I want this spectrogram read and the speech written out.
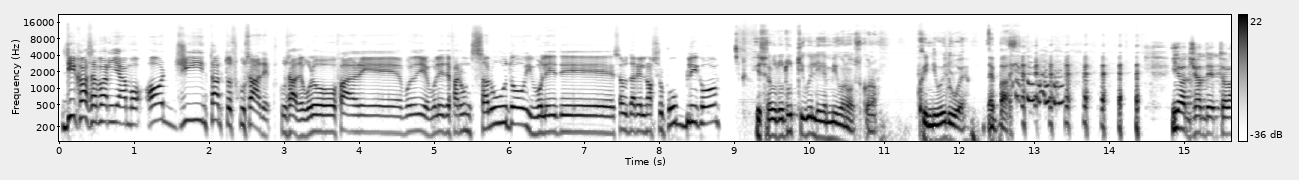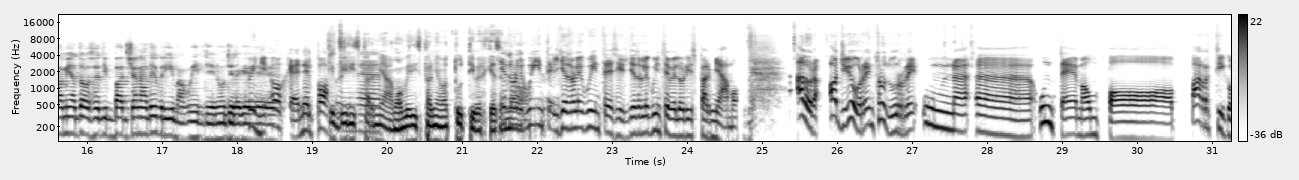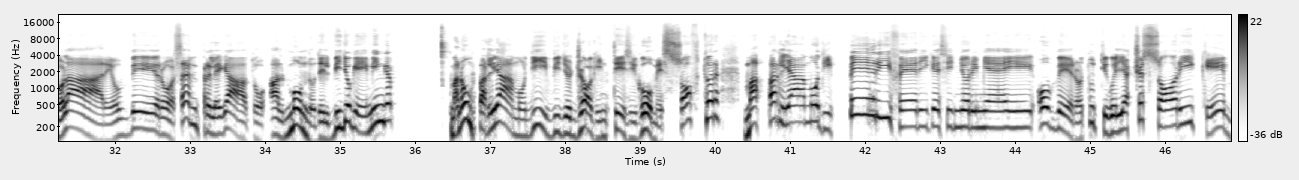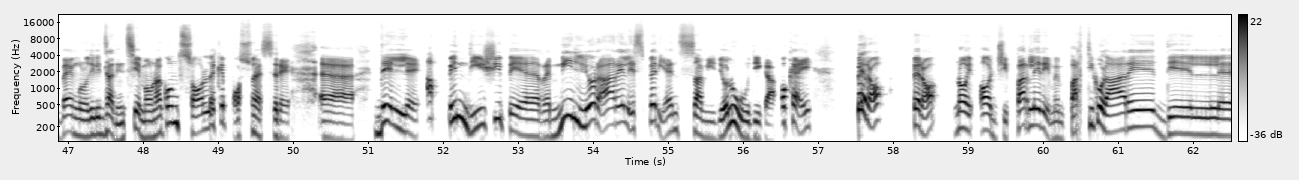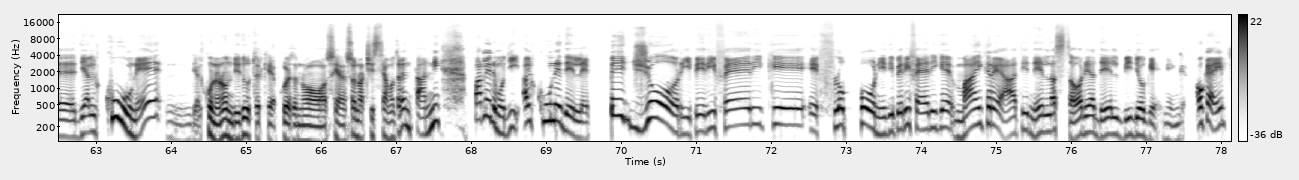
di cosa parliamo oggi? Intanto scusate, scusate, volevo fare, volevo dire, volete fare un saluto? Vi volete salutare il nostro pubblico? Io saluto tutti quelli che mi conoscono, quindi voi due e basta. Io ho già detto la mia dose di baggianate prima, quindi è inutile che... Quindi, ok, nel post... Che vi risparmiamo, in... vi risparmiamo a tutti perché dietro sennò... Le quinte, dietro le quinte, sì, dietro le quinte ve lo risparmiamo. Allora, oggi io vorrei introdurre un, uh, un tema un po' particolare, ovvero sempre legato al mondo del videogaming, ma non parliamo di videogiochi intesi come software, ma parliamo di periferiche, signori miei, ovvero tutti quegli accessori che vengono utilizzati insieme a una console che possono essere eh, delle appendici per migliorare l'esperienza videoludica, ok? Però, però noi oggi parleremo in particolare del, di alcune, di alcune non di tutte perché sono, sono, ci stiamo 30 anni, parleremo di alcune delle peggiori periferiche e flopponi di periferiche mai creati nella storia del videogaming. Ok?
